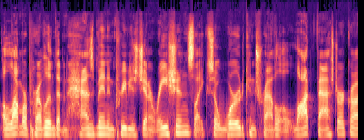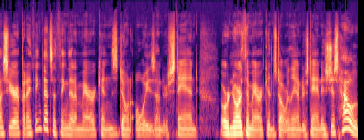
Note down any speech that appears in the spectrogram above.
a lot more prevalent than it has been in previous generations. Like, so word can travel a lot faster across Europe. And I think that's a thing that Americans don't always understand, or North Americans don't really understand, is just how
